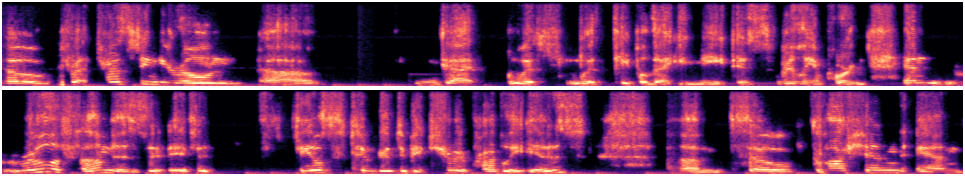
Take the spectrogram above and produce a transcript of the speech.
So tr- trusting your own uh, gut with with people that you meet is really important. And rule of thumb is if it feels too good to be true, it probably is. Um, so caution and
